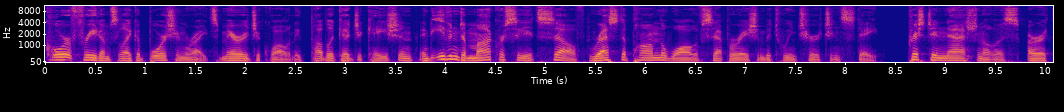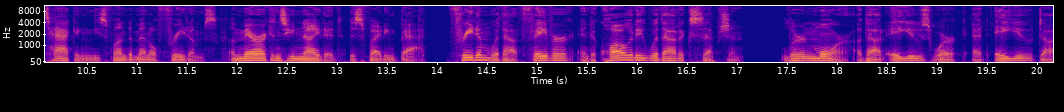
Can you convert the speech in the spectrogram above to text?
Core freedoms like abortion rights, marriage equality, public education, and even democracy itself rest upon the wall of separation between church and state. Christian nationalists are attacking these fundamental freedoms. Americans United is fighting back. Freedom without favor and equality without exception. Learn more about AU's work at au.org/nyt.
